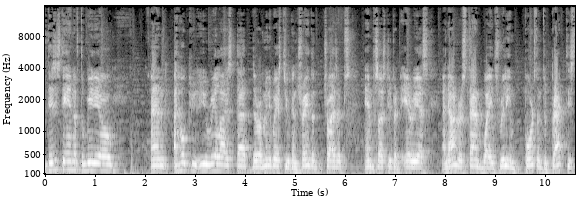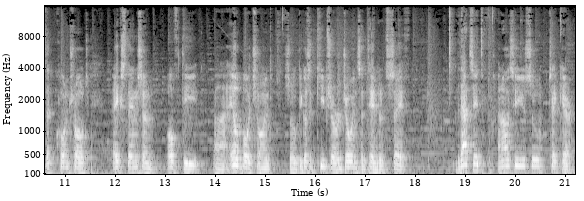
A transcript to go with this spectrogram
this is the end of the video and I hope you, you realize that there are many ways you can train the triceps, emphasize different areas and understand why it's really important to practice that controlled extension of the uh, elbow joint so because it keeps your joints and tendons safe. But that's it and I'll see you soon. Take care.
